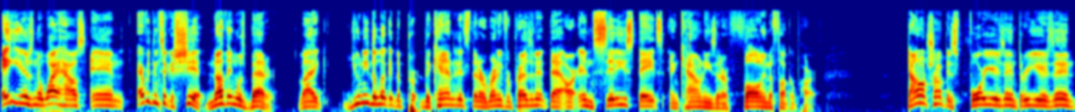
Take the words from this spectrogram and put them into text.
Eight years in the White House, and everything took a shit. Nothing was better. Like you need to look at the the candidates that are running for president that are in cities, states, and counties that are falling the fuck apart. Donald Trump is four years in, three years in,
